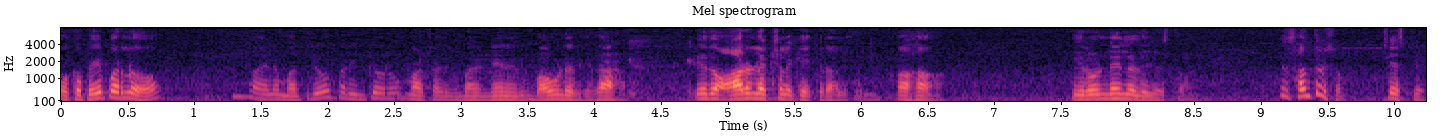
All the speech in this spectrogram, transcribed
ఒక పేపర్లో ఆయన మంత్రి మరి ఇంకెవరో మాట్లాడింది మరి నేను ఎందుకు బాగుండదు కదా? ఏదో ఆరు లక్షలకి ఎకరాలు కానీ ఆహా. ఈ రెండేళ్ళలో చేస్తామని ఇది సంతోషం చేస్తే.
